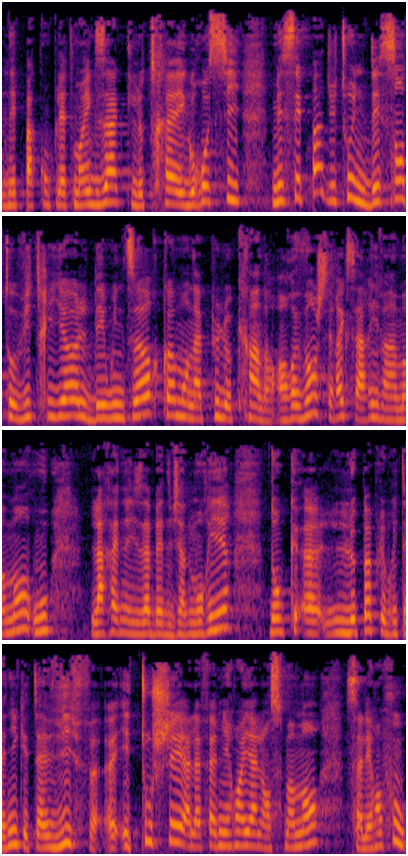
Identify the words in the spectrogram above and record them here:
n'est pas complètement exact, le trait est grossi, mais c'est pas du tout une descente au vitriol des Windsor comme on a pu le craindre. En revanche, c'est vrai que ça arrive à un moment où la reine Elisabeth vient de mourir. Donc euh, le peuple britannique est à vif euh, et touché à la famille royale en ce moment. Ça les rend fous.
